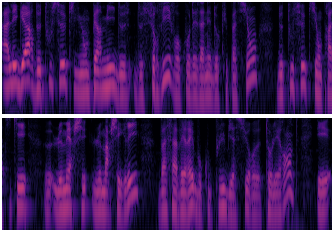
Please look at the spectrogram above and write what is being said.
à l'égard de tous ceux qui lui ont permis de, de survivre au cours des années d'occupation, de tous ceux qui ont pratiqué le marché, le marché gris, va s'avérer beaucoup plus, bien sûr, euh, tolérante. Et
